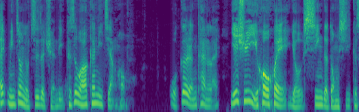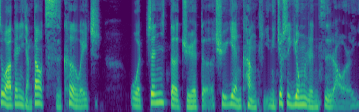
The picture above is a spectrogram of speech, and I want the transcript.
哎，民众有知的权利。”可是我要跟你讲哦，我个人看来，也许以后会有新的东西。可是我要跟你讲，到此刻为止。我真的觉得去验抗体，你就是庸人自扰而已，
